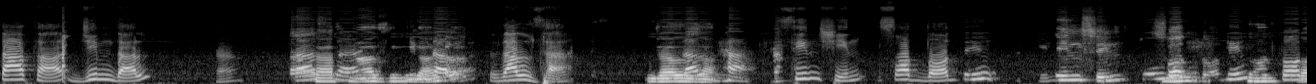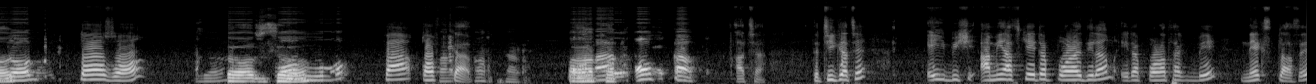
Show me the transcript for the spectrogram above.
তাসা জালজা তজ কফ কাফ অফ আচ্ছা তো ঠিক আছে। এই বিষয় আমি আজকে এটা পড়াই দিলাম। এটা পড়া থাকবে নেক্সট ক্লাসে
